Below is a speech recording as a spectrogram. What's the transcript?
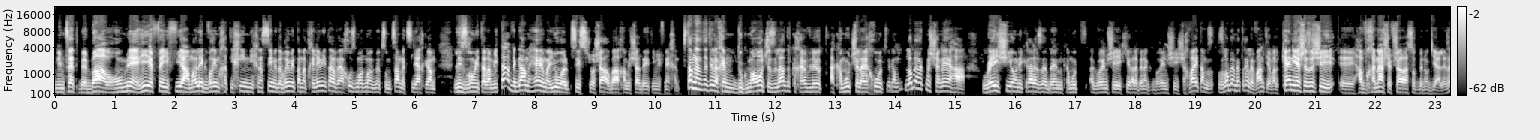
נמצאת בבר, הומה, היא יפהפייה, מלא גברים חתיכים נכנסים, מדברים איתה, מתחילים איתה, ואחוז מאוד מאוד מצומצם הצליח גם לזרום איתה למיטה, וגם הם היו על בסיס שלושה, ארבעה, חמישה דייטים לפני כן. סתם נתתי לכם דוגמאות שזה לאו דווקא חייב להיות הכמות של האיכות, וגם לא באמת משנה ה-ratio נקרא לזה בין כמות הגברים שהיא הכירה לבין הגברים שהיא שכבה איתם, זה לא באמת רלוונטי, אבל כן יש איזושהי אה, הבחנה שאפשר לעשות בנוגע לזה.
